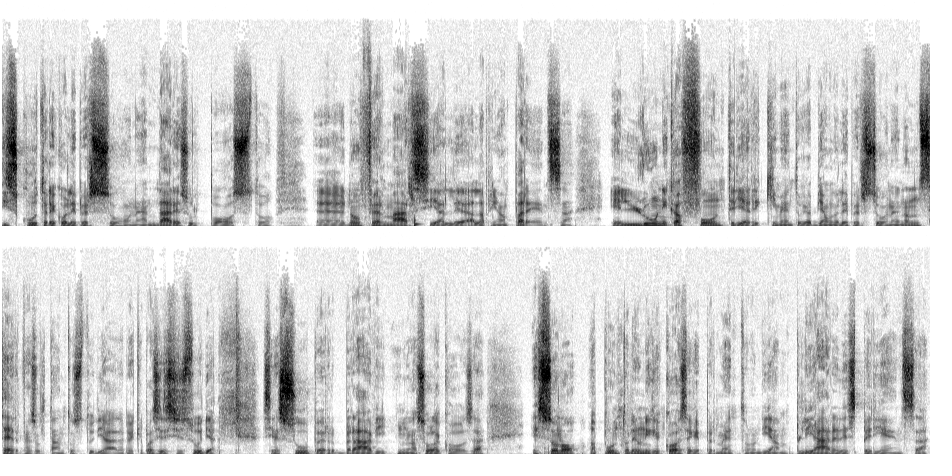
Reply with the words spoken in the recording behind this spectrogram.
discutere con le persone, andare sul posto, eh, non fermarsi alle, alla prima apparenza è l'unica fonte di arricchimento che abbiamo delle persone. Non serve soltanto studiare, perché poi se si studia si è super bravi in una sola cosa e sono appunto le uniche cose che permettono di ampliare l'esperienza,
